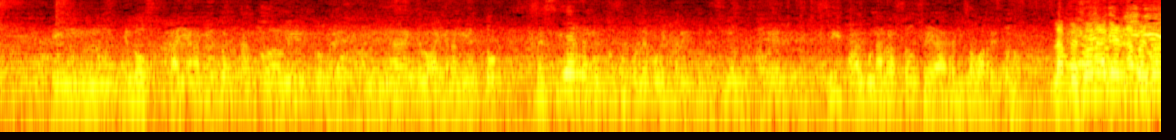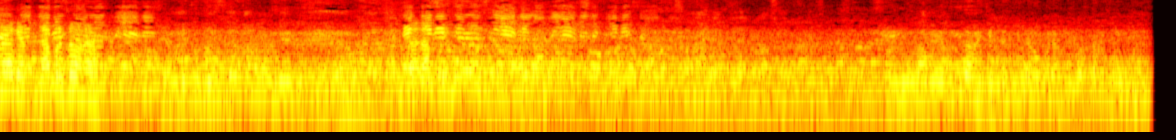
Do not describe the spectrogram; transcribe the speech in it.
en, los allanamientos están todavía en progreso. A medida de que los allanamientos se cierren, entonces podemos estar en condición de saber si por alguna razón se ha realizado arresto o no. La persona que, la persona que, la persona. Se han hecho 18 allanamientos en el día de. En la medida de que termine el operativo estaremos en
